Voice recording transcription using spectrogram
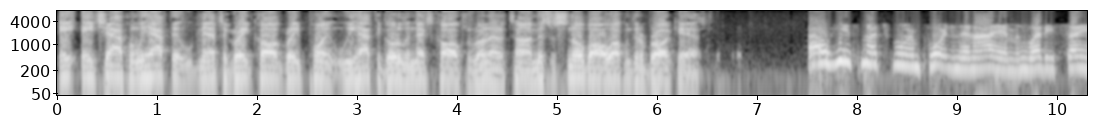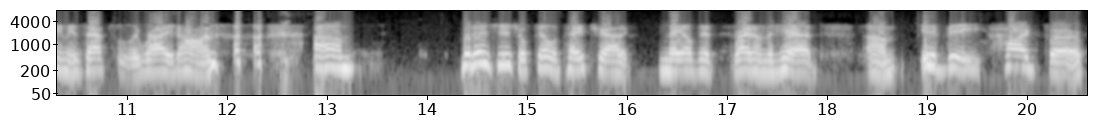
hey, hey, Chaplain, we have to, man, that's a great call, great point. We have to go to the next call because we're running out of time. Mrs. Snowball, welcome to the broadcast. Oh, he's much more important than I am, and what he's saying is absolutely right on. um, but as usual, Phil the Patriotic nailed it right on the head. Um, it'd be hard for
